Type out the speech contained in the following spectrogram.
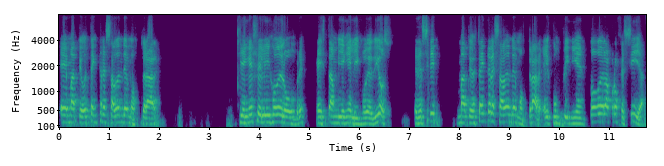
eh, Mateo está interesado en demostrar quién es el Hijo del Hombre, es también el Hijo de Dios. Es decir, Mateo está interesado en demostrar el cumplimiento de la profecía,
